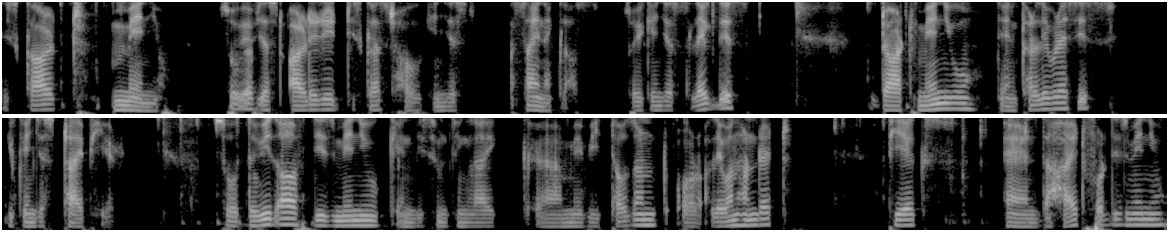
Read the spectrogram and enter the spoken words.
This called menu. So we have just already discussed how we can just assign a class. So you can just select this dot menu then curly braces you can just type here. So the width of this menu can be something like uh, maybe 1000 or 1100 px and the height for this menu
